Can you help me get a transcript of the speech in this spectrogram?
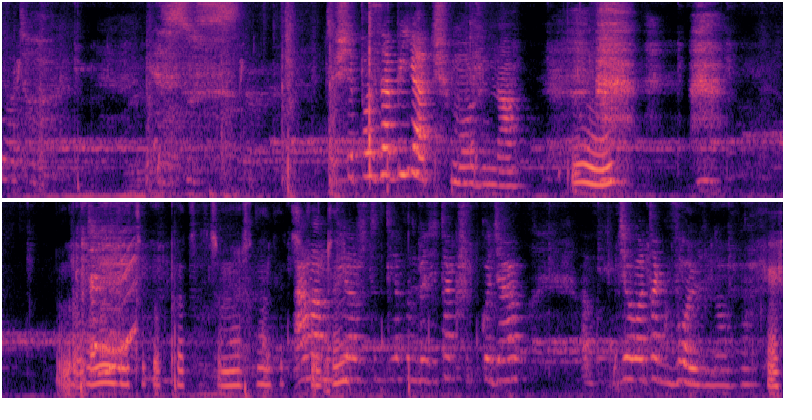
No to... Jezus. To się pozabijać można. Mm. Do tego pracy, co masz na A mam nadzieję, że ten telefon będzie tak szybko działał, a działa tak wolno. Heh.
